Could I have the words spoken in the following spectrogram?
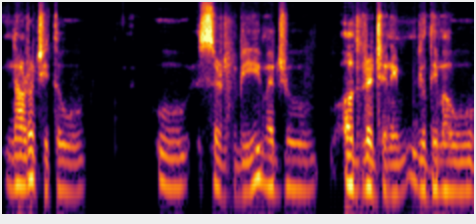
naročito u u Srbiji, među određenim ljudima u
